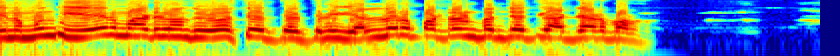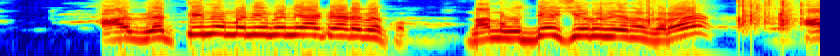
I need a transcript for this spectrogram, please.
ಇನ್ನು ಮುಂದೆ ಏನ್ ಮಾಡಿರೋ ಒಂದು ವ್ಯವಸ್ಥೆ ಅಂತ ಹೇಳ್ತೀನಿ. ಎಲ್ಲರೂ ಪಟ್ಟಣ ಪಂಚಾಯತ್ಗೆ ಅಡ್ಡಾಡಬಾರ್ದು. ಆ ವ್ಯಕ್ತಿನೇ ಮನೆ ಮನೆ ಅಡ್ಡಾಡಬೇಕು ನನ್ನ ಉದ್ದೇಶ ಇರೋದು ಏನಂದ್ರೆ, ಆ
